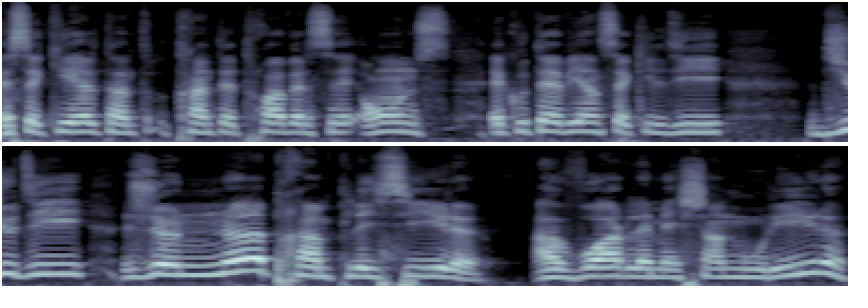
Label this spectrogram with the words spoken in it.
Ézéchiel 33, verset 11, écoutez bien ce qu'il dit. Dieu dit, je ne prends plaisir à voir les méchants mourir,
